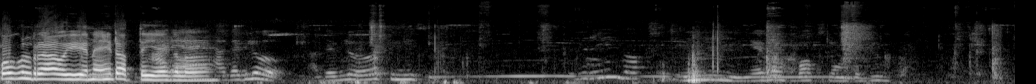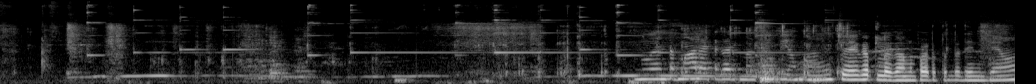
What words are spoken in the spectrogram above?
పొగులు రావు ఈ నైట్ వస్తాయి ఈగలు. ఆ గదిలో ఆ గదిలో తినేసి. ఏదో బాక్స్లో ఉంటుంది చూడు. నువ్వెంత మాల ఎట్ట కడుతున్నావు చూపియమ్మా చీకట్లో కనపడతలే దీనికేమో.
